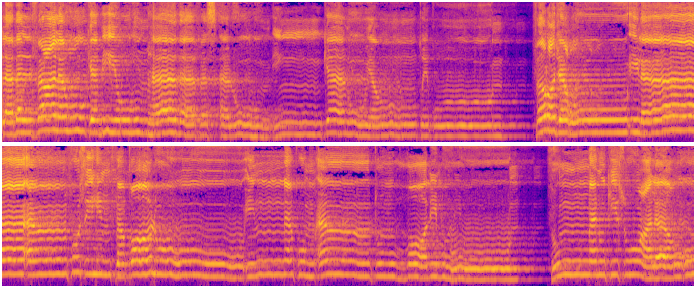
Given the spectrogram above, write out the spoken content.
قال بل فعله كبيرهم هذا فاسألوهم إن كانوا ينطقون فرجعوا إلى أنفسهم فقالوا إنكم أنتم الظالمون ثم نكسوا على رؤوسهم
